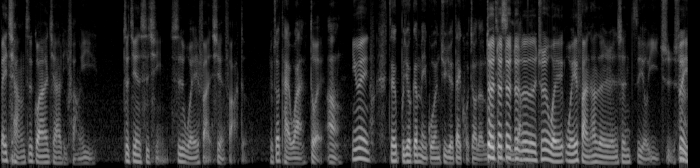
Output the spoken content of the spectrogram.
被强制关在家里防疫。这件事情是违反宪法的。你说台湾？对，嗯，因为这不就跟美国人拒绝戴口罩的？对对对对对对，就是违违反他的人身自由意志。所以，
